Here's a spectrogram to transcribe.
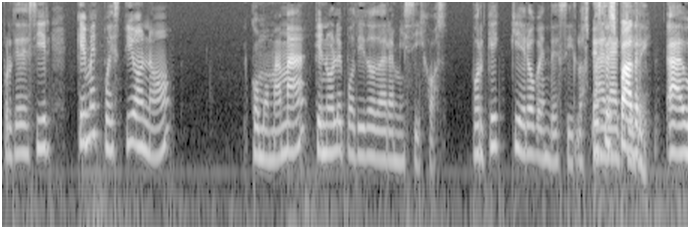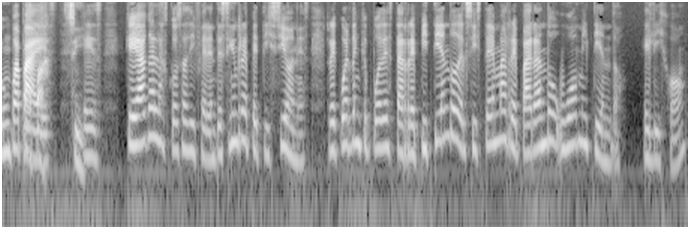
porque decir, ¿qué me cuestiono como mamá que no le he podido dar a mis hijos? ¿Por qué quiero bendecirlos? Este ¿Para es padre. Ah, un papá, Papá, es, sí. es que haga las cosas diferentes, sin repeticiones. Recuerden que puede estar repitiendo del sistema, reparando u omitiendo el hijo.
